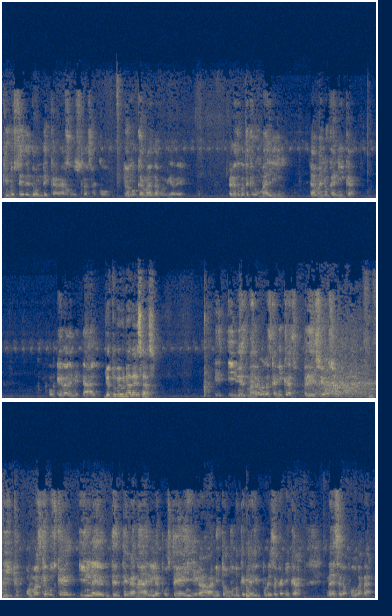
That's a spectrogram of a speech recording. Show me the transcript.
que no sé de dónde carajos la sacó. Yo nunca más la volví a ver. Pero de cuenta que era un balín tamaño canica. Porque era de metal. Yo tuve una de esas. Y, desmadraba las canicas precioso. Y yo, por más que busqué y le intenté ganar y le aposté y llegaban y todo el mundo quería ir por esa canica, nadie se la pudo ganar.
